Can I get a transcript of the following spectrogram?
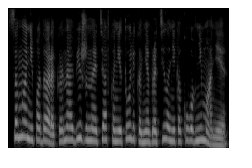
Сама не подарок, и на обиженная тявка не Толика не обратила никакого внимания.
